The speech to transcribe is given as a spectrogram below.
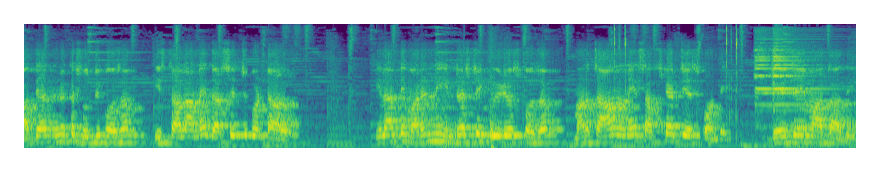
ఆధ్యాత్మిక శుద్ధి కోసం ఈ స్థలాన్ని దర్శించుకుంటారు. ఇలాంటి మరిన్ని ఇంట్రెస్టింగ్ వీడియోస్ కోసం మన ఛానల్ని సబ్స్క్రైబ్ చేసుకోండి. జై జై మాతాది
